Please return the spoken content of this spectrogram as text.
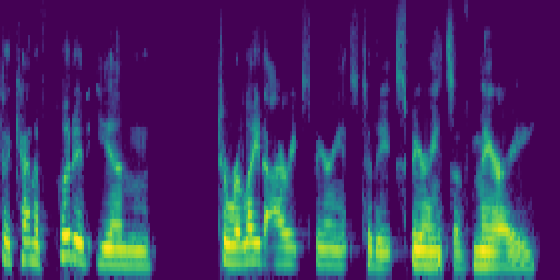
to kind of put it in to relate our experience to the experience of Mary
